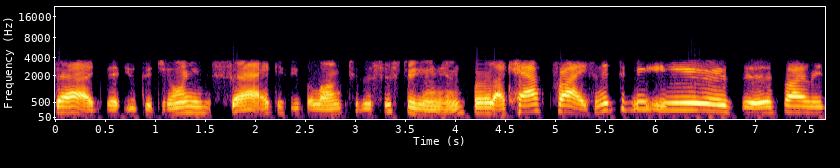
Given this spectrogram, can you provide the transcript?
SAG that you could join SAG if you belonged to the sister union for like half price. And it took me years to finally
